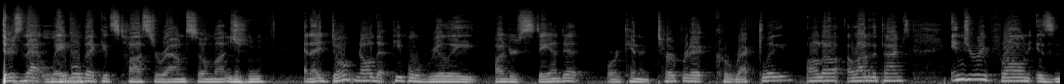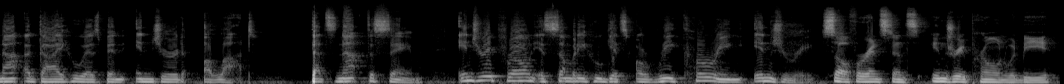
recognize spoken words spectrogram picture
There's that label that gets tossed around so much, and I don't know that people really understand it or can interpret it correctly a lot, of the times. Injury prone is not a guy who has been injured a lot. That's not the same. Injury prone is somebody who gets a recurring injury. So, for instance, injury prone would be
